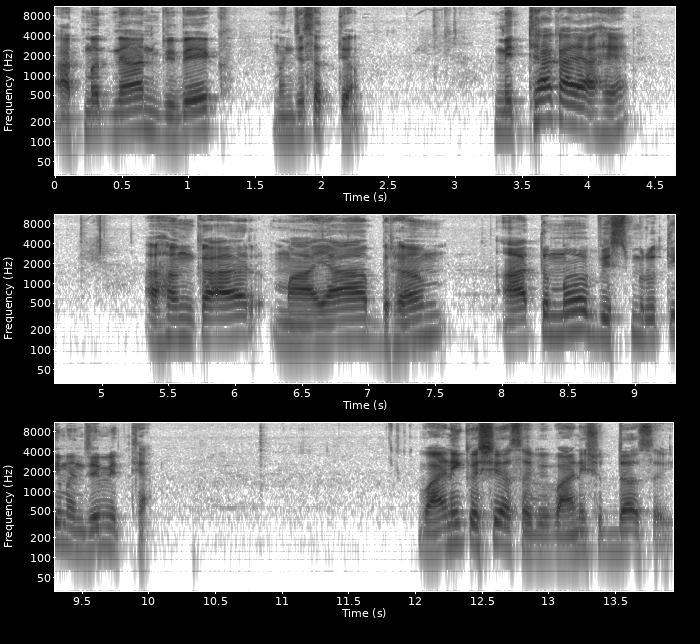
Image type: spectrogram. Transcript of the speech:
आत्मज्ञान विवेक म्हणजे सत्य. मिथ्या काय आहे? अहंकार माया भ्रम आत्मविस्मृती म्हणजे मिथ्या. वाणी कशी असावी? वाणी शुद्ध असावी.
